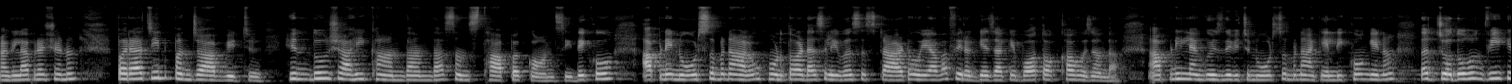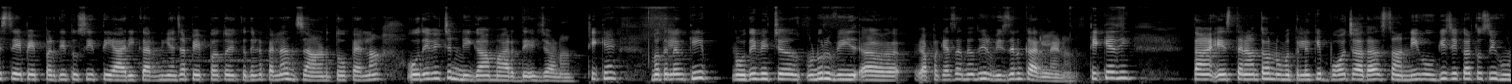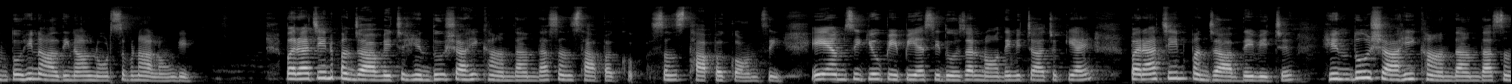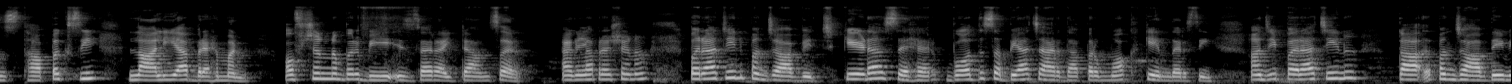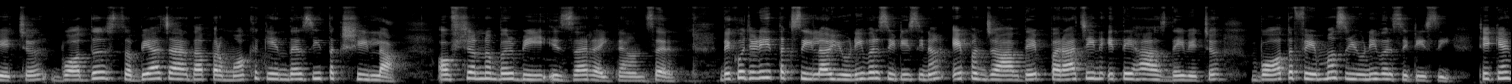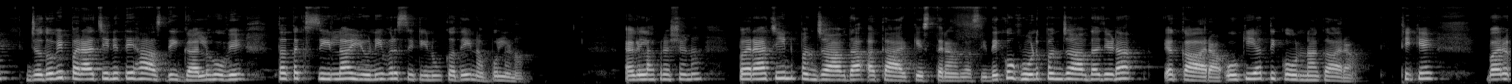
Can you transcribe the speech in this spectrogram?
ਅਗਲਾ ਪ੍ਰਸ਼ਨ, ਪ੍ਰਾਚੀਨ ਪੰਜਾਬ ਵਿੱਚ ਹਿੰਦੂ ਸ਼ਾਹੀ ਖਾਨਦਾਨ ਦਾ ਸੰਸਥਾਪਕ ਕੌਣ ਸੀ? ਦੇਖੋ, ਆਪਣੇ ਨੋਟਸ ਬਣਾ ਲਓ, ਹੁਣ ਤੁਹਾਡਾ ਸਿਲੇਬਸ ਸਟਾਰਟ ਹੋਇਆ ਵਾ, ਫਿਰ ਅੱਗੇ ਜਾ ਕੇ ਬਹੁਤ ਔਖਾ ਹੋ ਜਾਂਦਾ। ਆਪਣੀ ਲੈਂਗੁਏਜ ਦੇ ਵਿੱਚ ਨੋਟਸ ਬਣਾ ਕੇ ਲਿਖੋਗੇ ਨਾ, ਤਾਂ ਜਦੋਂ ਵੀ ਕਿਸੇ ਪੇਪਰ ਦੀ ਤੁਸੀਂ ਤਿਆਰੀ ਕਰਨੀ ਹੈ ਜਾਂ ਪੇਪਰ ਤੋਂ ਇੱਕ ਦਿਨ ਪਹਿਲਾਂ ਜਾਣ ਤੋਂ ਪਹਿਲਾਂ, ਉਹਦੇ ਵਿੱਚ ਨਿਗਾਹ ਮਾਰਦੇ ਜਾਣਾ, ਠੀਕ ਹੈ? ਮਤਲਬ ਕਿ ਉਹਦੇ ਵਿੱਚ ਉਹਨੂੰ ਰਿਵੀ ਆਪਾਂ ਕਹਿ ਸਕਦੇ ਹਾਂ ਉਹਦੀ ਰਿਵੀਜ਼ਨ ਕਰ ਲੈਣਾ, ਠੀਕ ਹੈ ਜੀ? ਤਾਂ ਇਸ ਤਰ੍ਹਾਂ ਤੁਹਾਨੂੰ ਮਤਲਬ ਕਿ ਬਹੁਤ ਜ਼ਿਆਦਾ ਆਸਾਨੀ ਹੋਊਗੀ, ਜੇਕਰ ਤੁਸੀਂ ਹੁਣ ਤੋਂ ਹੀ ਨਾਲ ਦੀ ਨਾਲ ਨੋਟਸ ਬਣਾ ਲਓਗੇ। ਪ੍ਰਾਚੀਨ ਪੰਜਾਬ ਵਿੱਚ ਹਿੰਦੂ ਸ਼ਾਹੀ ਖਾਨਦਾਨ ਦਾ ਸੰਸਥਾਪਕ ਸੰਸਥਾਪਕ ਕੌਣ ਸੀ। ਇਹ ਐਮਸੀਕਿਊ ਪੀਪੀਐਸਸੀ 2009 ਦੇ ਵਿੱਚ ਆ ਚੁੱਕਿਆ ਹੈ। ਪ੍ਰਾਚੀਨ ਪੰਜਾਬ ਦੇ ਵਿੱਚ ਹਿੰਦੂ ਸ਼ਾਹੀ ਖਾਨਦਾਨ ਦਾ ਸੰਸਥਾਪਕ ਸੀ Lalia ਬ੍ਰਹਮਣ option number B is the right answer ਅਗਲਾ ਪ੍ਰਸ਼ਨ ਆ ਪ੍ਰਾਚੀਨ ਪੰਜਾਬ ਵਿੱਚ ਕਿਹੜਾ ਸ਼ਹਿਰ ਬੌਧ ਸੱਭਿਆਚਾਰ ਦਾ ਪ੍ਰਮੁੱਖ ਕੇਂਦਰ ਸੀ? ਹਾਂਜੀ, ਪ੍ਰਾਚੀਨ ਕਾ ਪੰਜਾਬ ਦੇ ਵਿੱਚ ਬੌਧ ਸੱਭਿਆਚਾਰ ਦਾ ਪ੍ਰਮੁੱਖ ਕੇਂਦਰ ਸੀ Taxila. Option number B is the right answer ਦੇਖੋ ਜਿਹੜੀ ਤਕਸੀਲਾ ਯੂਨੀਵਰਸਿਟੀ ਸੀ ਨਾ, ਇਹ ਪੰਜਾਬ ਦੇ ਪ੍ਰਾਚੀਨ ਇਤਿਹਾਸ ਦੇ ਵਿੱਚ ਬਹੁਤ ਫੇਮਸ ਯੂਨੀਵਰਸਿਟੀ ਸੀ। ਠੀਕ ਹੈ, ਜਦੋਂ ਵੀ ਪ੍ਰਾਚੀਨ ਇਤਿਹਾਸ ਦੀ ਗੱਲ ਹੋਵੇ ਤਾਂ ਤਕਸੀਲਾ ਯੂਨੀਵਰਸਿਟੀ ਨੂੰ ਕਦੇ ਨਾ ਭੁੱਲਣਾ। ਅਗਲਾ ਪ੍ਰਸ਼ਨ, ਪ੍ਰਾਚੀਨ ਪੰਜਾਬ ਦਾ ਆਕਾਰ ਕਿਸ ਤਰ੍ਹਾਂ ਦਾ ਸੀ? ਦੇਖੋ ਹੁਣ ਪੰਜਾਬ ਦਾ ਜਿਹੜਾ ਆਕਾਰ ਆ, ਉਹ ਕੀ ਆ? ਤਿਕੋਣਾਕਾਰ ਆ। ਠੀਕ ਹੈ? ਪਰ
